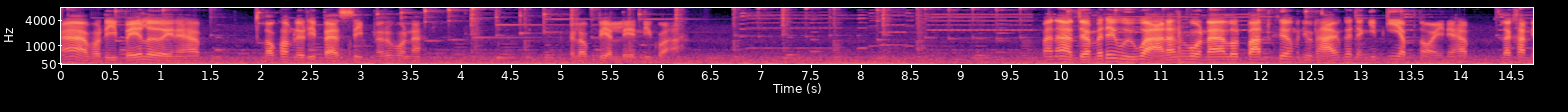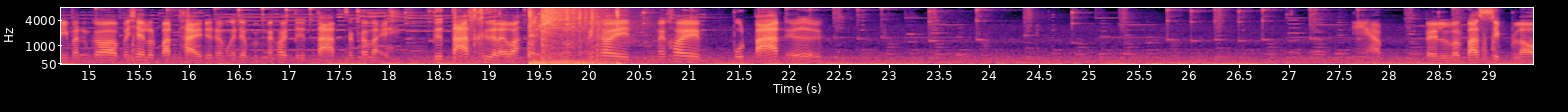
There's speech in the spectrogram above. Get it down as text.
อ่าพอดีเป๊ะเลยนะครับล็อกความเร็วที่ 80 นะทุกคนนะ ดี๋ยวเราเปลี่ยนเลนดีกว่า มันอาจจะไม่ได้หวือหวานะทุกคนนะ รถบัสเครื่องมันอยู่ท้ายมันก็จะเงียบๆหน่อยนะครับ และคันนี้มันก็ไม่ใช่รถบัสไทยด้วยนะมันก็จะไม่ค่อยตื่นตาร์ทสักเท่าไหร่ ตื่นตาร์ทคืออะไรวะ ไม่ค่อยไม่ค่อยปูดปาร์เออนี่ครับ เป็นรถบัส 10 ล้อ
